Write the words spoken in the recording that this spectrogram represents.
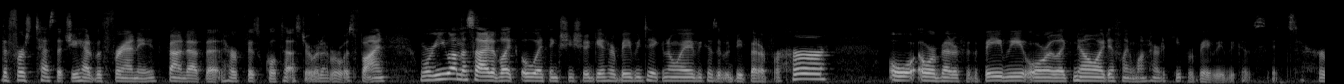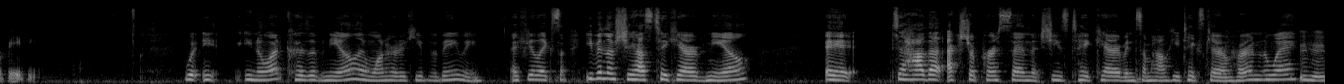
The first test that she had with Franny, found out that her physical test or whatever was fine. Were you on the side of like, oh, I think she should get her baby taken away because it would be better for her, or or better for the baby, or like, no, I definitely want her to keep her baby because it's her baby. What, you know what? Because of Neil, I want her to keep the baby. I feel like so, even though she has to take care of Neil, it to have that extra person that she's take care of and somehow he takes care of her in a way Mm-hmm.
